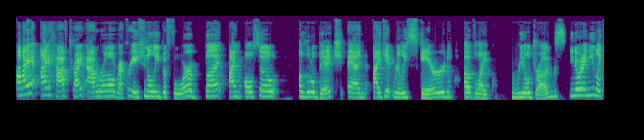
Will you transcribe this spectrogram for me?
I I have tried Adderall recreationally before, but I'm also a little bitch and I get really scared of like real drugs. You know what I mean? Like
